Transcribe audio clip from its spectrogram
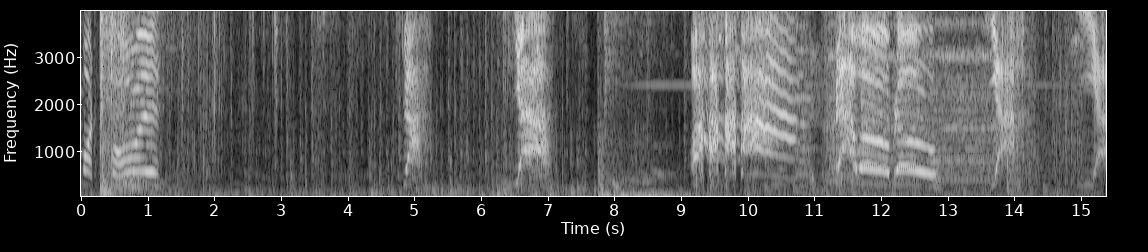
Come on boy ย่าย่า Bravo bro ย่าย่า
